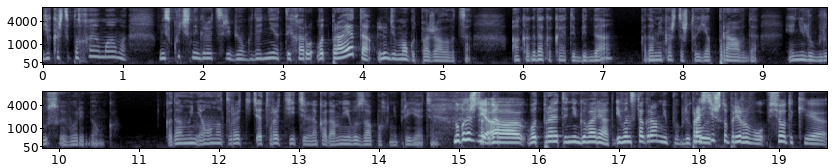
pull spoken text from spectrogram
я, кажется, плохая мама, мне скучно играть с ребенком, да нет, ты хороший. Вот про это люди могут пожаловаться. А когда какая-то беда, когда мне кажется, что я правда, я не люблю своего ребенка. Когда у меня он отврати- отвратительно, когда мне его запах неприятен. Ну подожди, Когда- а, Вот про это не говорят. И в Инстаграм не публикуют. прости, что прерву. Все-таки,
